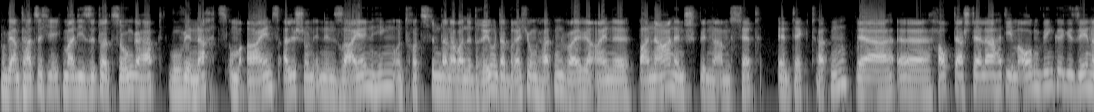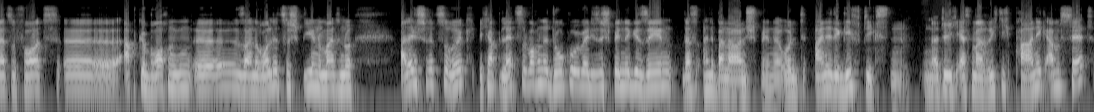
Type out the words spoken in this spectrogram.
Und wir haben tatsächlich mal die Situation gehabt, wo wir nachts um eins alle schon in den Seilen hingen und trotzdem dann aber eine Drehunterbrechung hatten, weil wir eine Bananenspinne am Set entdeckt hatten. Der äh, Hauptdarsteller hat die im Augenwinkel gesehen, hat sofort äh, abgebrochen, äh, seine Rolle zu spielen und meinte nur, alle einen Schritt zurück. Ich habe letzte Woche eine Doku über diese Spinne gesehen. Das ist eine Bananenspinne und eine der giftigsten. Natürlich erstmal richtig Panik am Set.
